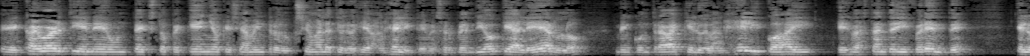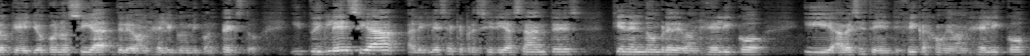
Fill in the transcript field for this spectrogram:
Eh, tiene un texto pequeño que se llama Introducción a la Teología Evangélica y me sorprendió que al leerlo me encontraba que lo evangélico ahí es bastante diferente que lo que yo conocía de lo evangélico en mi contexto. Y tu iglesia, a la iglesia que presidías antes, tiene el nombre de evangélico y a veces te identificas con evangélico.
